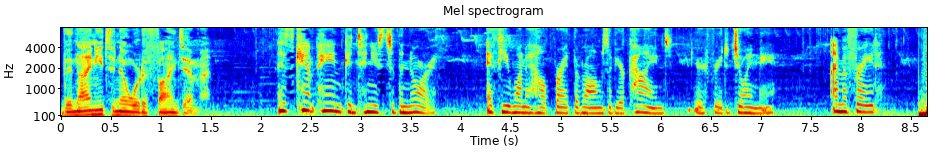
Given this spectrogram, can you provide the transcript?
then I need to know where to find him. His campaign continues to the north. If you want to help right the wrongs of your kind, you're free to join me. I'm afraid. Whoa!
